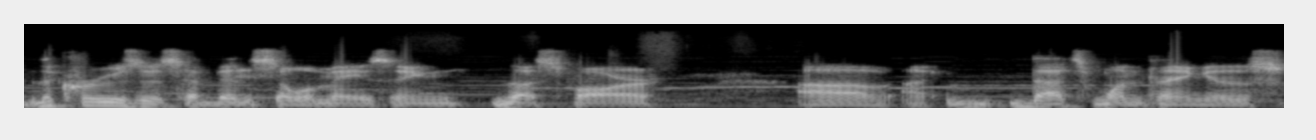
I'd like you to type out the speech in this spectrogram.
the cruises have been so amazing thus far. Uh, that's one thing is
